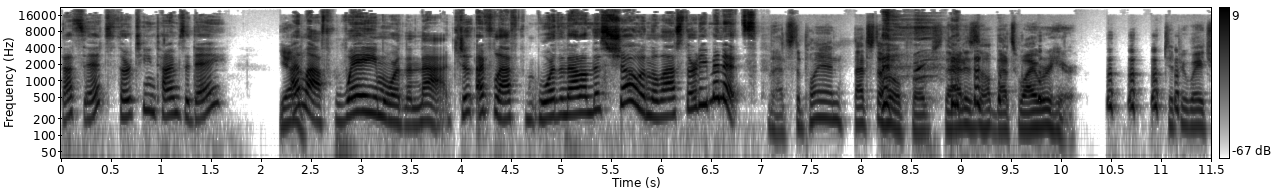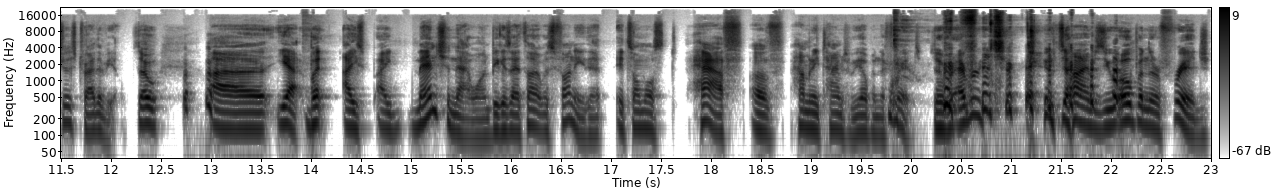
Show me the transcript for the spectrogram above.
that's it 13 times a day Yeah. i laugh way more than that Just, i've laughed more than that on this show in the last 30 minutes That's the plan. That's the hope, folks. That is the, that's why we're here. Tip your waitress, try the veal. So, uh, yeah, but I I mentioned that one because I thought it was funny that it's almost half of how many times we open the fridge. So for every two times you open the fridge,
